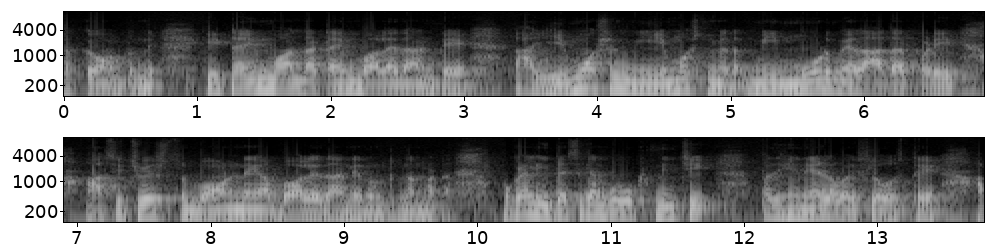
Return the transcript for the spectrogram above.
చక్కగా ఉంటుంది. ఈ టైం బాగుందా టైం బాగాలేదా అంటే ఆ ఎమోషన్ మీ ఎమోషన్ మీద మీ మూడ్ మీద ఆధారపడి ఆ సిచ్యువేషన్ బాగున్నాయా బాగాలేదా అనేది ఉంటుందన్నమాట. ఒకవేళ ఈ దశ కనుక ఒకటి నుంచి పదిహేనేళ్ళ వయసులో వస్తే ఆ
